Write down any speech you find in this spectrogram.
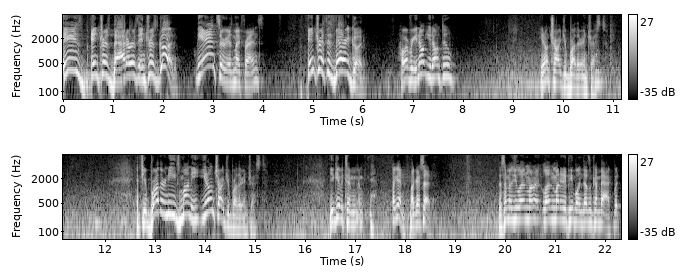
Is interest bad or is interest good? The answer is, my friends, interest is very good. However, you know what you don't do? You don't charge your brother interest. If your brother needs money, you don't charge your brother interest. You give it to him. Again, like I said, sometimes you lend money, lend money to people and it doesn't come back. But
